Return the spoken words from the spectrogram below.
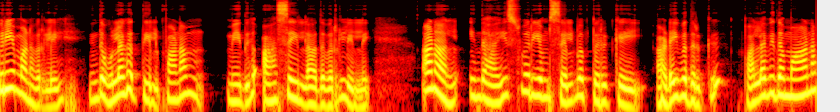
பிரியமானவர்களே இந்த உலகத்தில் பணம் மீது ஆசை இல்லாதவர்கள் இல்லை. ஆனால் இந்த ஐஸ்வர்யம் செல்வப்பெருக்கை அடைவதற்கு பலவிதமான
